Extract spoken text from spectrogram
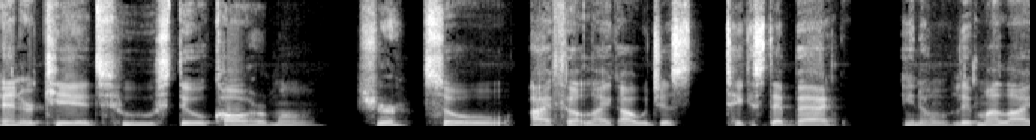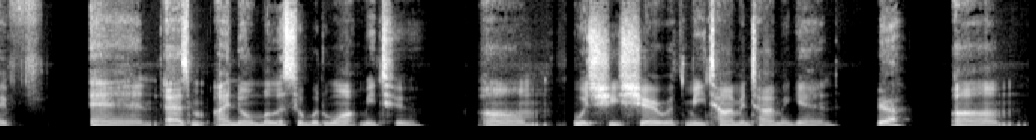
and her kids, who still call her mom. sure. So I felt like I would just take a step back, you know, live my life. And as I know Melissa would want me to, um, which she shared with me time and time again, Yeah, um,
